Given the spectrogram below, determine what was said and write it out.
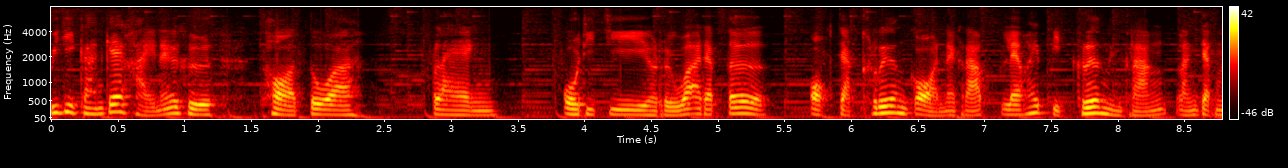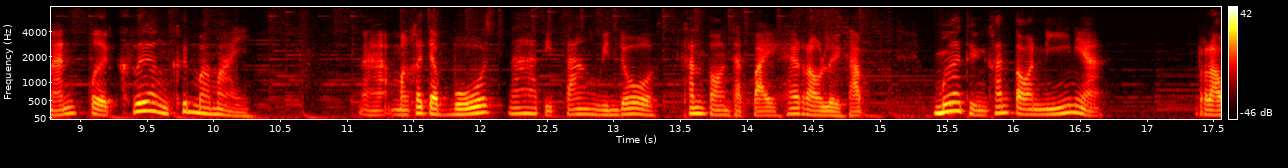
วิธีการแก้ไขนั่นก็คือ ถอดตัวแปลง OTG หรือว่าอะแดปเตอร์ออกจากเครื่องก่อนนะครับ แล้วให้ปิดเครื่องหนึ่งครั้ง หลังจากนั้นเปิดเครื่องขึ้นมาใหม่นะฮะมันก็จะบูสต์หน้าติดตั้ง Windows ขั้นตอนถัดไปให้เราเลยครับ เมื่อถึงขั้นตอนนี้เนี่ยเรา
